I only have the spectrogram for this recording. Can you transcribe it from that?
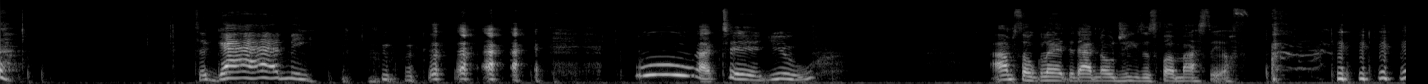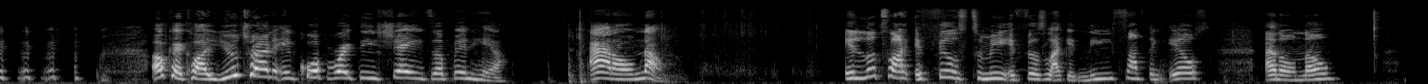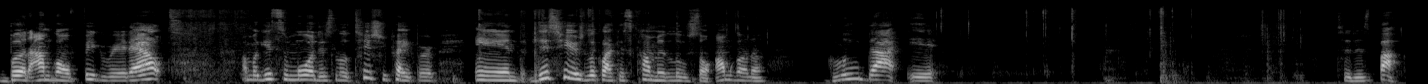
to guide me. Ooh, I tell you. I'm so glad that I know Jesus for myself. Okay, Claudia, you trying to incorporate these shades up in here. I don't know. It looks like, it feels to me, it feels like it needs something else. I don't know. But I'm to figure it out. I'm to get some more of this little tissue paper. And this here's look like it's coming loose. So I'm to glue dot it to this box.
